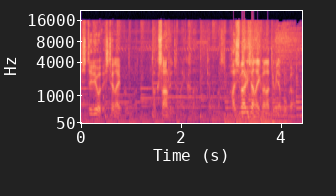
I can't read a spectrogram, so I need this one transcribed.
してるようでしてない部分はたくさんあるんじゃないかなって思います始まりじゃないかなっていうふうには僕は。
